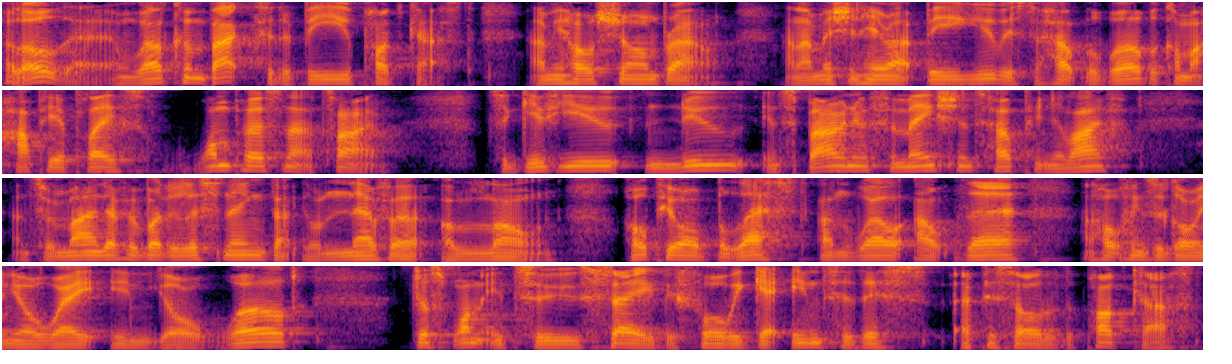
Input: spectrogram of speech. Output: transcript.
Hello there, and welcome back to the BU podcast. I'm your host, Sean Brown, and our mission here at BU is to help the world become a happier place, one person at a time, to give you new, inspiring information to help you in your life, and to remind everybody listening that you're never alone. Hope you are blessed and well out there, and hope things are going your way in your world. Just wanted to say before we get into this episode of the podcast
